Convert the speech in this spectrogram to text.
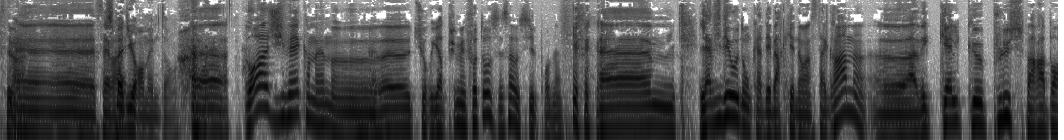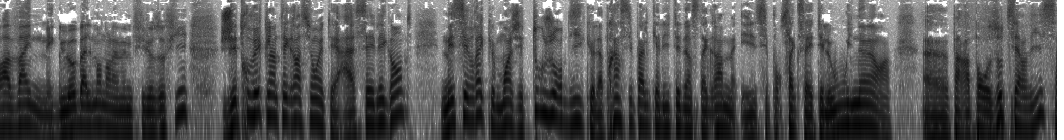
C'est. Euh, pas dur en même temps. Euh, oh, j'y vais quand même. Euh, euh, tu regardes plus mes photos, c'est ça aussi le problème. la vidéo donc a débarqué dans Instagram avec quelques plus par rapport à Vine, mais globalement dans la même philosophie. J'ai trouvé que l'intégration était assez élégante, mais c'est vrai que moi j'ai toujours dit que la principale qualité d'Instagram et c'est pour ça que ça a été le winner euh, par rapport aux autres services,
